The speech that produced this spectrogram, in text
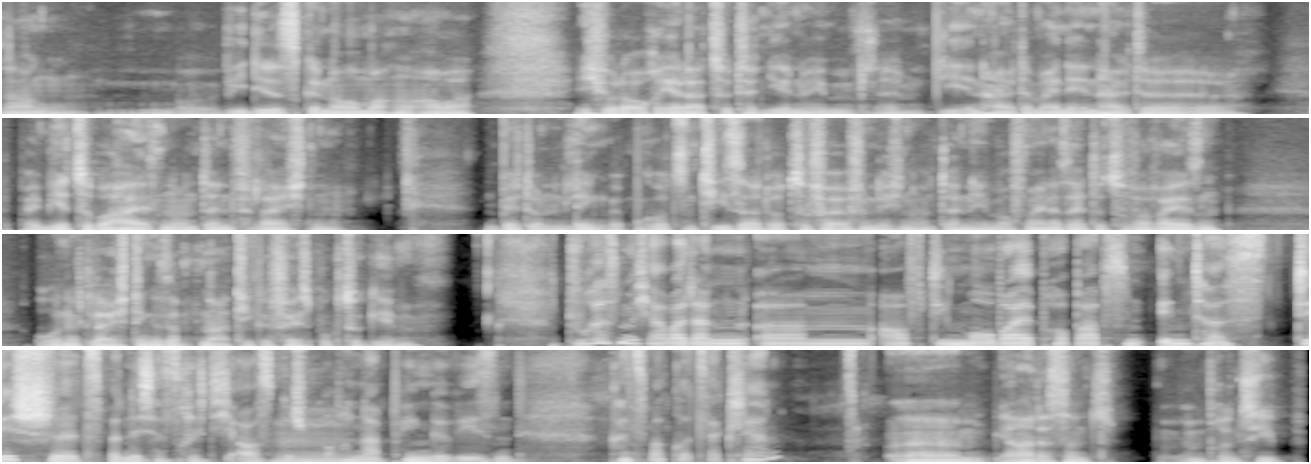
sagen, wie die das genau machen, aber ich würde auch eher dazu tendieren, eben ähm, die Inhalte, meine Inhalte äh, bei mir zu behalten und dann vielleicht ein, ein Bild und einen Link mit einem kurzen Teaser dort zu veröffentlichen und dann eben auf meine Seite zu verweisen, ohne gleich den gesamten Artikel Facebook zu geben. Du hast mich aber dann ähm, auf die Mobile Pop-ups und Interstitials, wenn ich das richtig ausgesprochen mhm. habe, hingewiesen. Kannst du mal kurz erklären? Ähm, ja, das sind im Prinzip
